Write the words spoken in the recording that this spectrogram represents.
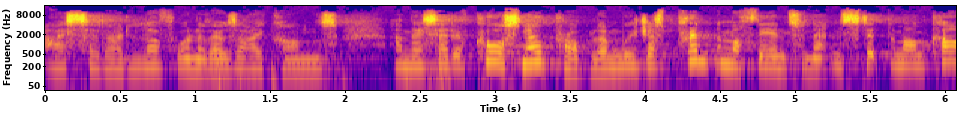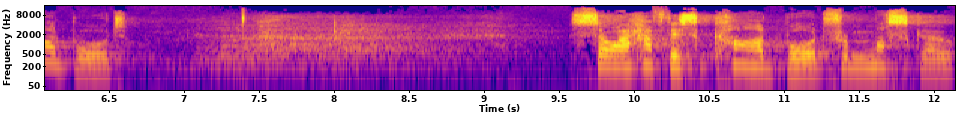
I said I'd love one of those icons. And they said, Of course, no problem. We just print them off the internet and stick them on cardboard. so I have this cardboard from Moscow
